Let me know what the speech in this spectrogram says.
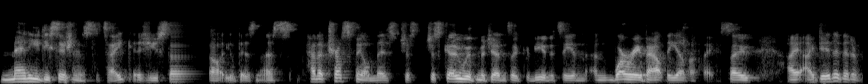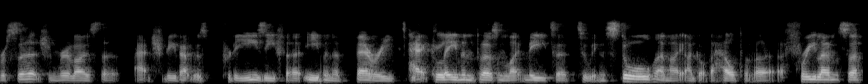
many decisions to take as you start your business. Heather trust me on this. Just just go with magento community and, and worry about the other things so I, I did a bit of research and realized that actually that was pretty easy for even a very tech layman person like me to, to install and I, I got the help of a, a freelancer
